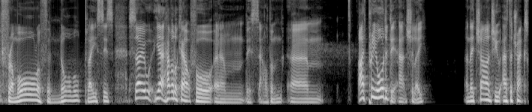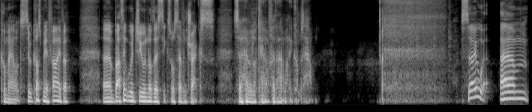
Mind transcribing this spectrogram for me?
from all of the normal places. So yeah, have a look out for um, this album. Um, I've pre-ordered it actually, and they charge you as the tracks come out, so it cost me a fiver. Uh, but I think we're due another six or seven tracks, so have a look out for that when it comes out. So um,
